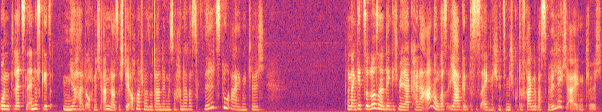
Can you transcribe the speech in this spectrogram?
Und letzten Endes geht es mir halt auch nicht anders. Ich stehe auch manchmal so da und denke mir so, Hanna, was willst du eigentlich? Und dann geht es so los und dann denke ich mir, ja, keine Ahnung, was, ja, das ist eigentlich eine ziemlich gute Frage. Was will ich eigentlich?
